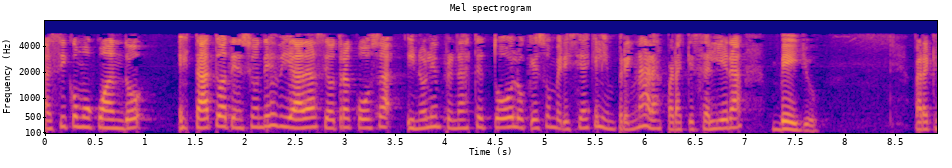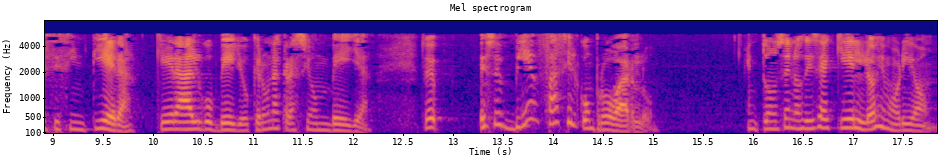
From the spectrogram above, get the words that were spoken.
así como cuando está tu atención desviada hacia otra cosa y no le impregnaste todo lo que eso merecía que le impregnaras para que saliera bello, para que se sintiera que era algo bello, que era una creación bella. Entonces, eso es bien fácil comprobarlo. Entonces nos dice aquí el Elohim Orión.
